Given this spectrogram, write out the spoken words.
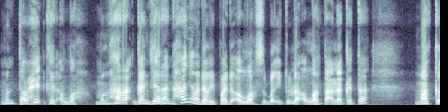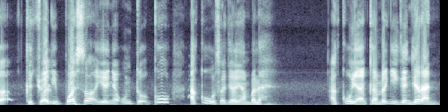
mentauhidkan Allah, mengharap ganjaran hanya daripada Allah. Sebab itulah Allah Taala kata maka kecuali puasa ianya untukku aku saja yang balas. Aku yang akan bagi ganjaran.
